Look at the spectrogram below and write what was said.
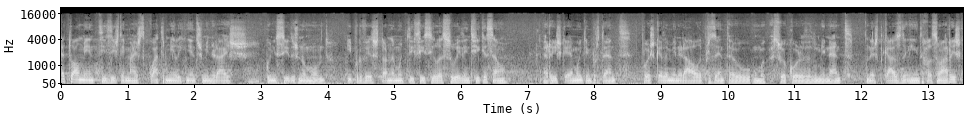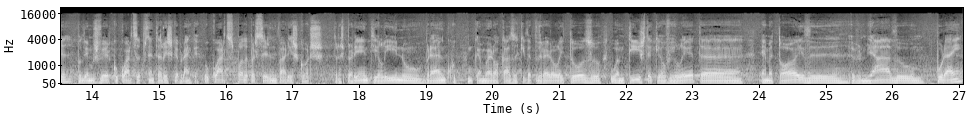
Atualmente existem mais de 4.500 minerais conhecidos no mundo e por vezes torna muito difícil a sua identificação. A risca é muito importante, pois cada mineral apresenta uma, a sua cor dominante. Neste caso, em relação à risca, podemos ver que o quartzo apresenta a risca branca. O quartzo pode aparecer em várias cores: transparente, hialino, branco, como era o caso aqui da pedreira, o leitoso, o ametista, que é o violeta, hematoide, avermelhado. Porém,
